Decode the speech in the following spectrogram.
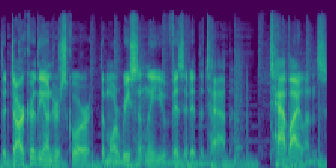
The darker the underscore, the more recently you visited the tab. Tab islands.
